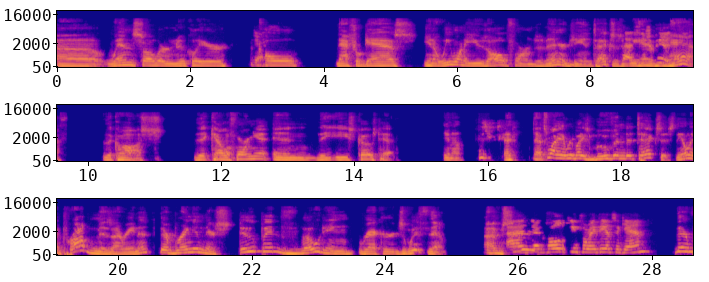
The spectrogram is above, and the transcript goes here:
uh, wind, solar, nuclear, yes. coal, natural gas. You know, we want to use all forms of energy in Texas, and we have true. half the costs that California and the East Coast have. You know, that, that's why everybody's moving to Texas. The only problem is, Irina, they're bringing their stupid voting records with them. I'm And they're voting for idiots again. They're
